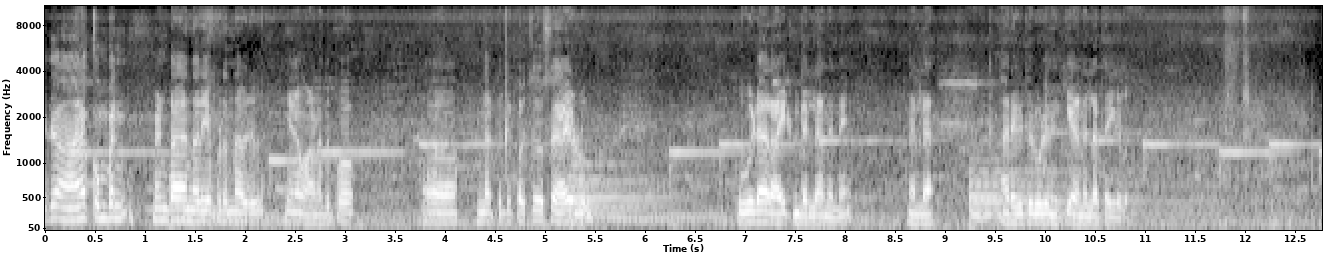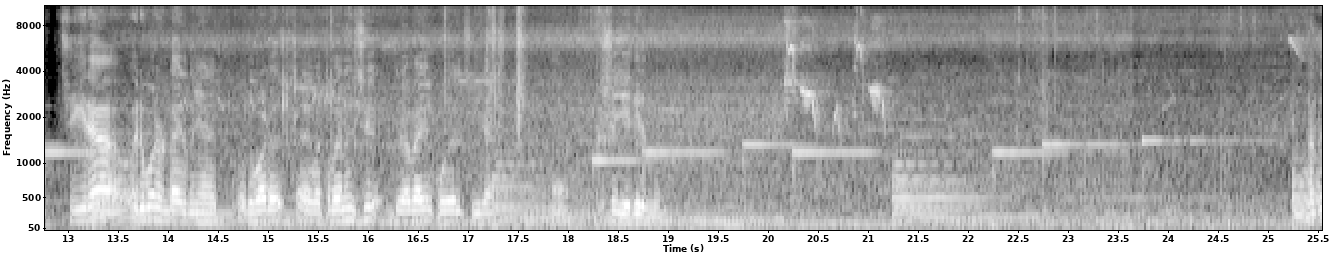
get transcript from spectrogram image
ഇത് ആനക്കൊമ്പൻ വെണ്ട എന്നറിയപ്പെടുന്ന ഒരു ഇനമാണ്. ഇതിപ്പോൾ നട്ടിട്ട് കുറച്ച് ദിവസമേ ആയുള്ളൂ. പൂവിടാറായിട്ടുണ്ട് എല്ലാം തന്നെ. നല്ല ആരോഗ്യത്തോടുകൂടി നിൽക്കുകയാണ് എല്ലാ തൈകളും. ചീര ഒരുപാടുണ്ടായിരുന്നു ഞാൻ ഒരുപാട് പത്ത് പതിനഞ്ച് ഗ്രോ ബാഗിൽ കൂടുതൽ ചീര കൃഷി ചെയ്തിരുന്നു. അത്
